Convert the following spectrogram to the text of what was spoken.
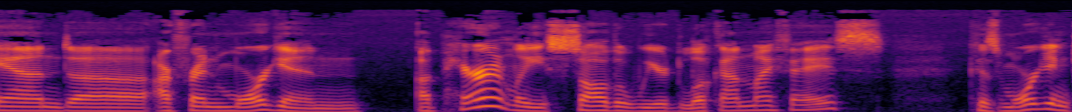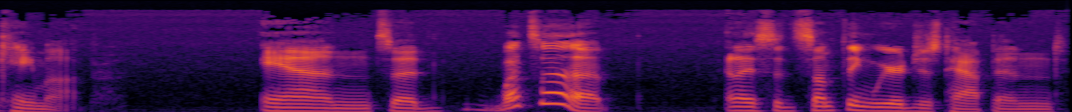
And uh, our friend Morgan apparently saw the weird look on my face because Morgan came up and said, "What's up?" And I said, "Something weird just happened."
